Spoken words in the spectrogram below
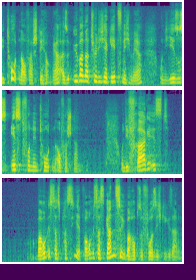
die Totenauferstehung. Ja? Also übernatürlicher geht's nicht mehr. Und Jesus ist von den Toten auferstanden. Und die Frage ist, warum ist das passiert? Warum ist das Ganze überhaupt so vor sich gegangen?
